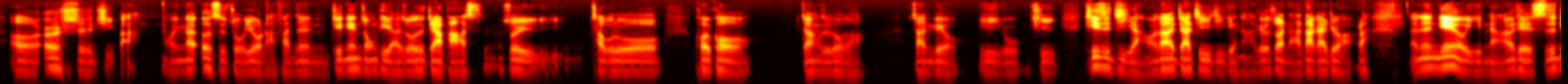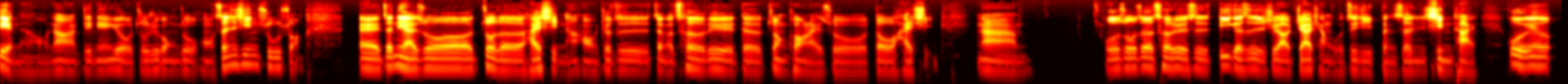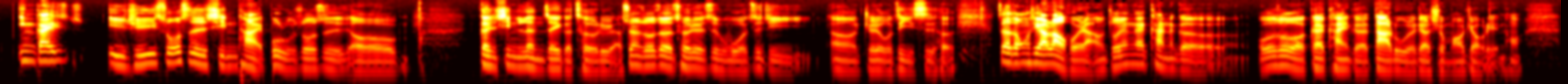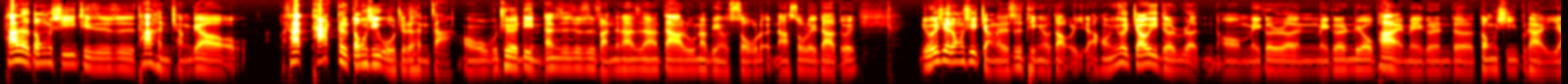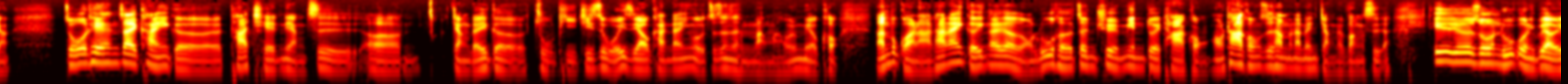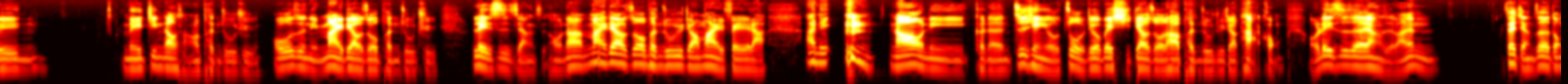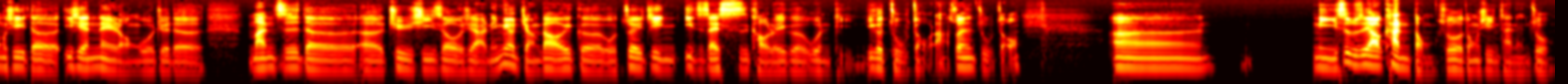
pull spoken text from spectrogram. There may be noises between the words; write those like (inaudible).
呃二十几吧，哦，应该二十左右啦，反正今天总体来说是加八十，所以差不多扣一扣。这样子多少？三六一五七七十几啊！我大概加七十几点啊，就算了，大概就好了。反正今天有赢啊，而且十点了哦。那今天又有出去工作哦，身心舒爽。诶，整体来说做的还行啊，吼，就是整个策略的状况来说都还行。那我说这个策略是第一个是需要加强我自己本身心态，或者应该与其说是心态，不如说是呃。更信任这个策略啊，虽然说这个策略是我自己呃觉得我自己适合，这个东西要绕回来。我昨天在看那个，我就说我在看一个大陆的叫熊猫教练哈，他的东西其实就是他很强调他他的东西，我觉得很杂哦，我不确定，但是就是反正他是在大陆那边有收了，然后收了一大堆，有一些东西讲的是挺有道理，然后因为交易的人哦，每个人每个人流派每个人的东西不太一样。昨天在看一个他前两次呃讲的一个主题，其实我一直要看，但因为我这阵子很忙嘛，我就没有空。反正不管啦，他那一个应该叫什么？如何正确面对踏空？哦，踏空是他们那边讲的方式啊，意思就是说，如果你不小心没进到场就喷出去，或者你卖掉之后喷出去，类似这样子哦。那卖掉之后喷出去叫卖飞啦啊你，(coughs) 然后你可能之前有做就被洗掉之后，它喷出去叫踏空哦，类似这样子，反正。在讲这个东西的一些内容，我觉得蛮值得呃去吸收一下。里面有讲到一个我最近一直在思考的一个问题，一个主轴啦，算是主轴。嗯、你是不是要看懂所有东西你才能做？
